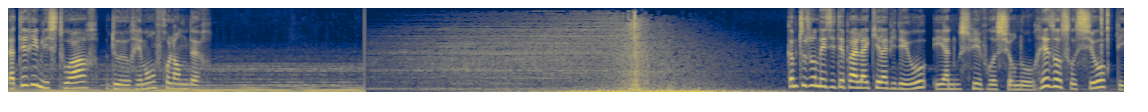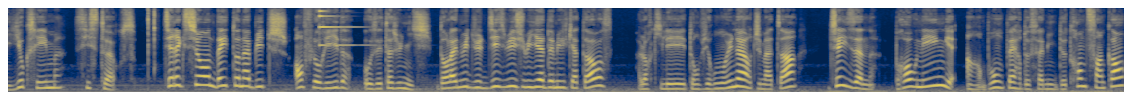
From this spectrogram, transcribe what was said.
la terrible histoire de Raymond Frolander. Comme toujours, n'hésitez pas à liker la vidéo et à nous suivre sur nos réseaux sociaux, les YouCrime Sisters. Direction Daytona Beach, en Floride, aux États-Unis. Dans la nuit du 18 juillet 2014, alors qu'il est environ 1h du matin, Jason Browning, un bon père de famille de 35 ans,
